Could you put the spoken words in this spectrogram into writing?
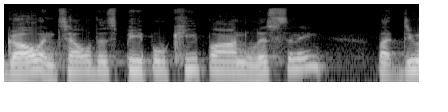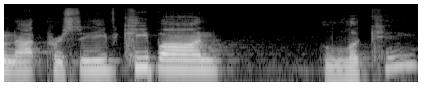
Go and tell this people, keep on listening, but do not perceive. Keep on looking,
